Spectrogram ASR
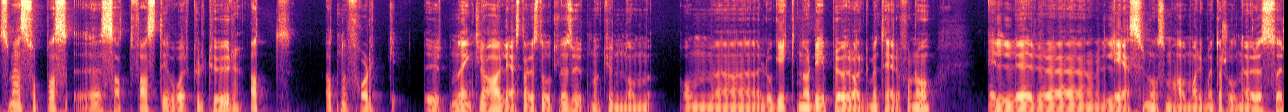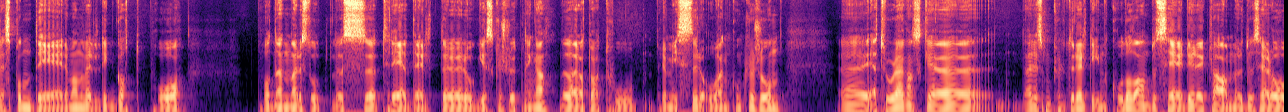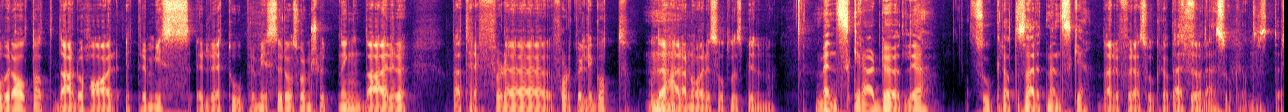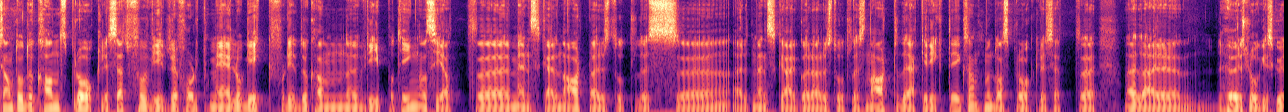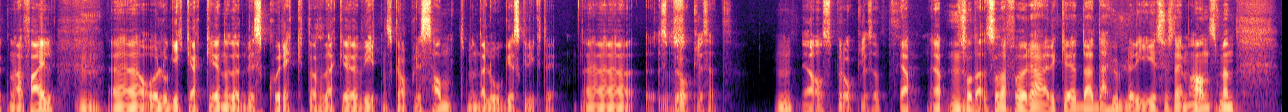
som er såpass uh, satt fast i vår kultur at, at når folk, uten egentlig å ha lest Aristoteles, uten å kunne om, om uh, logikk, når de prøver å argumentere for noe, eller uh, leser noe som har med argumentasjon å gjøre, så responderer man veldig godt på, på den Aristoteles tredelte logiske slutninga. Det der at du har to premisser og en konklusjon. Eh, Jeg tror det er ganske Det er liksom kulturelt innkoda. da. Du ser det i reklamer, du ser det overalt. At der du har et premiss eller et to premisser og så en slutning, der, der treffer det folk veldig godt. Og det Mm. her er noe Aristoteles begynner med. Mennesker er dødelige. Sokrates er et menneske. Derfor er Sokrates Derfor død. er Sokrates død. Og du kan språklig sett forvirre folk med logikk, fordi du kan vri på ting og si at uh, mennesket er en art, Aristoteles uh, er et menneske, ergo er Aristoteles en art. Det er ikke riktig, ikke sant? men du har språklig sett uh, det, er, det, er, det høres logisk ut, men det er feil. Mm. Uh, og logikk er ikke nødvendigvis korrekt. altså Det er ikke vitenskapelig sant, men det er logisk riktig. Eh, Språklig sett. Mm. Ja, og språklig sett. ja, ja. Mm. Så, der, så derfor er ikke, det, det er huller i systemet hans, men,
